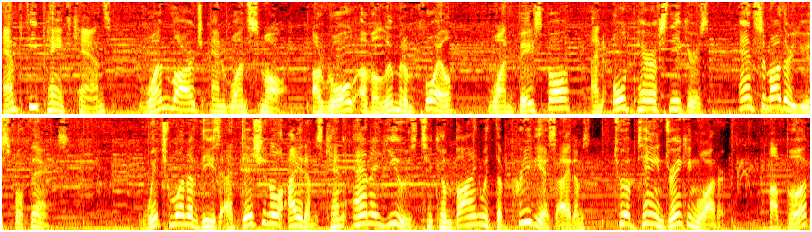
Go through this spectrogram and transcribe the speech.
empty paint cans, one large and one small, a roll of aluminum foil, one baseball, an old pair of sneakers, and some other useful things. Which one of these additional items can Anna use to combine with the previous items to obtain drinking water? A book,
